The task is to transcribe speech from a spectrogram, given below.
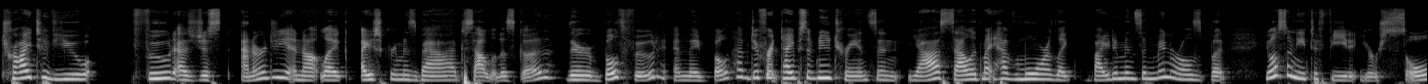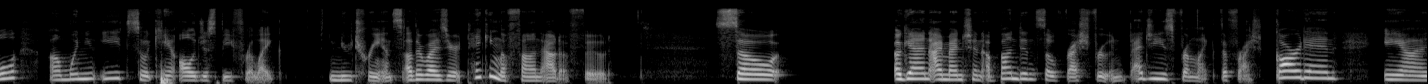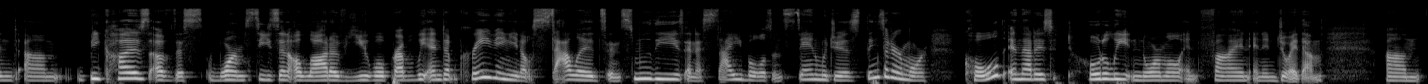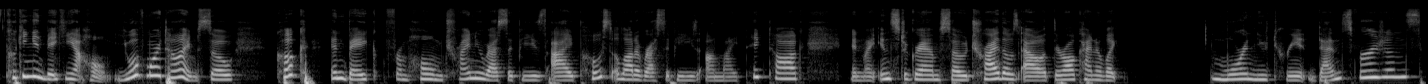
Try to view food as just energy and not like ice cream is bad, salad is good. They're both food and they both have different types of nutrients. And yeah, salad might have more like vitamins and minerals, but you also need to feed your soul um, when you eat. So it can't all just be for like nutrients. Otherwise, you're taking the fun out of food. So, again, I mentioned abundance. So, fresh fruit and veggies from like the fresh garden and um, because of this warm season, a lot of you will probably end up craving, you know, salads and smoothies and acai bowls and sandwiches, things that are more cold, and that is totally normal and fine and enjoy them. Um, cooking and baking at home, you have more time. So cook and bake from home, try new recipes. I post a lot of recipes on my TikTok and my Instagram, so try those out. They're all kind of like more nutrient dense versions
